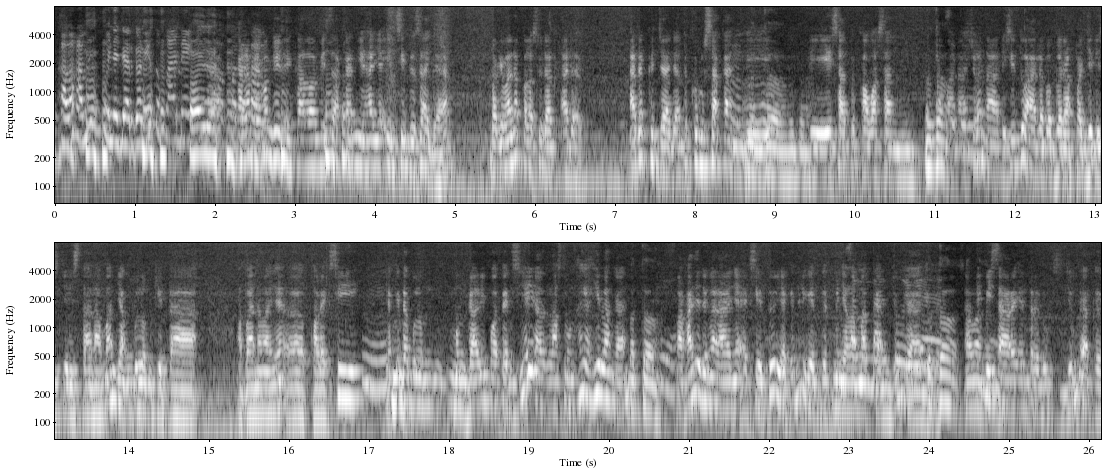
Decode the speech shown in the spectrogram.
Kalau kami punya jargon itu Pak Ade. Oh, iya. Karena memang gini, kalau misalkan ini hanya in situ saja, bagaimana kalau sudah ada ada kejadian atau kerusakan di, Betul, betul. di satu kawasan Betul. taman nasional, di situ ada beberapa jenis-jenis tanaman yang belum kita apa namanya eh, koleksi, Hmm. yang kita belum menggali potensinya ya langsung ya hilang kan. Betul. Iya. Makanya dengan adanya X itu ya kita juga ikut menyelamatkan membantu, juga. iya. gitu. Betul, Nanti sama-sama. bisa reintroduksi juga ke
